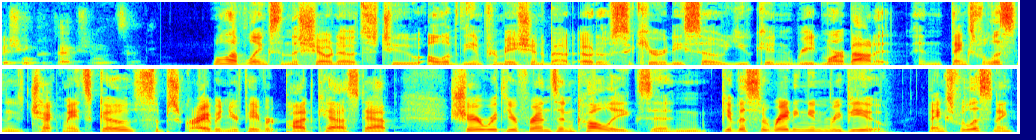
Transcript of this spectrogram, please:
phishing protection, etc. We'll have links in the show notes to all of the information about Odo security so you can read more about it. And thanks for listening to Checkmates Go. Subscribe in your favorite podcast app, share with your friends and colleagues, and give us a rating and review. Thanks for listening.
